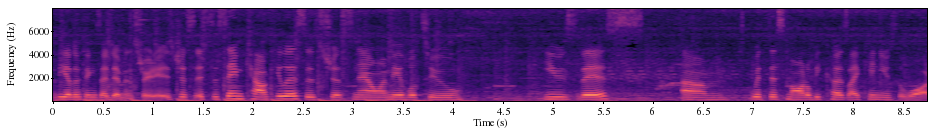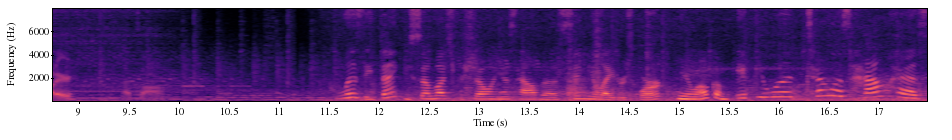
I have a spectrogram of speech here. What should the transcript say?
the other things I demonstrated. It's just, it's the same calculus, it's just now I'm able to use this um, with this model because I can use the water. That's all. Lizzie, thank you so much for showing us how the simulators work. You're welcome. If you would, tell us how has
